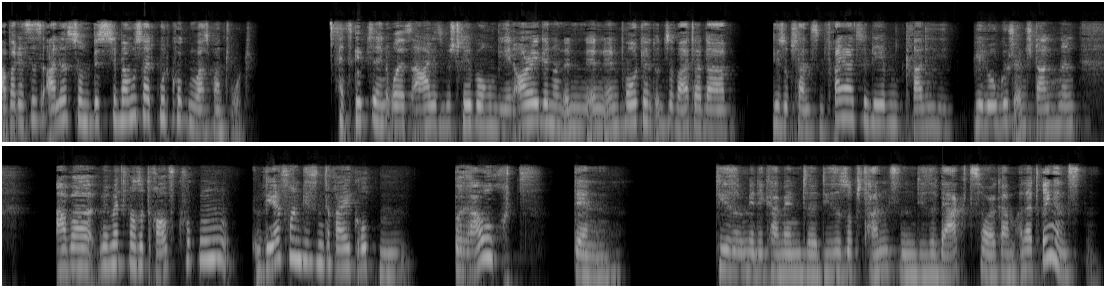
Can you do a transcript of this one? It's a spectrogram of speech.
Aber das ist alles so ein bisschen, man muss halt gut gucken, was man tut. Jetzt gibt es in den USA diese Bestrebungen wie in Oregon und in, in, in Portland und so weiter, da die Substanzen freier zu geben, gerade die biologisch entstandenen. Aber wenn wir jetzt mal so drauf gucken, wer von diesen drei Gruppen braucht denn diese Medikamente, diese Substanzen, diese Werkzeuge am allerdringendsten?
